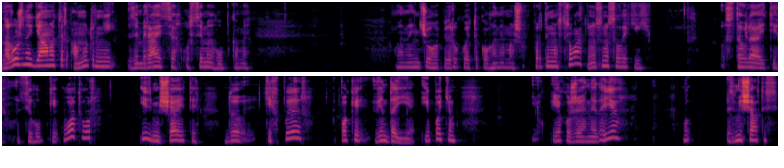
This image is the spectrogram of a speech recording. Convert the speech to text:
наружний діаметр, а внутрішній заміряється ось цими губками. У мене нічого під рукою такого нема, щоб продемонструвати. Ну, смисл який? Вставляєте оці губки в отвор і зміщаєте до тих пір, поки він дає. І потім, як уже не дає зміщатись,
